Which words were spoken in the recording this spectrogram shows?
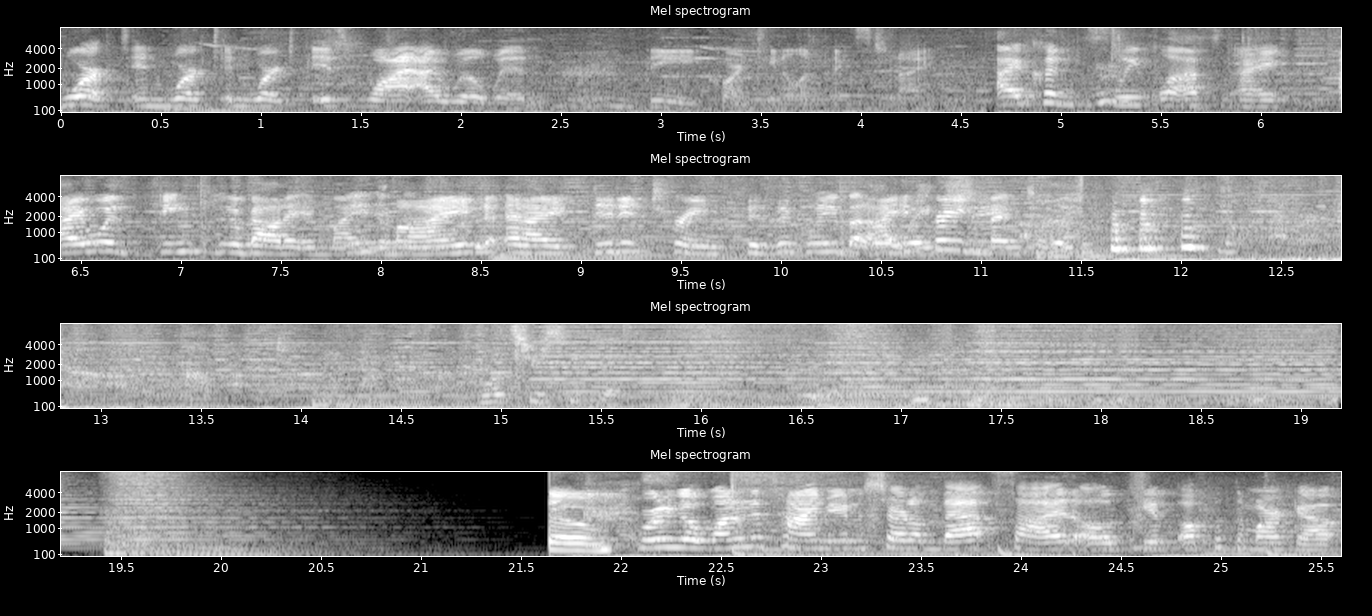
worked and worked and worked is why I will win the Quarantine Olympics tonight. I couldn't sleep last night. I was thinking about it in my mind, and I didn't train physically, but I trained mentally. What's your secret? Gonna go one at a time. You're gonna start on that side. I'll give. I'll put the mark out.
